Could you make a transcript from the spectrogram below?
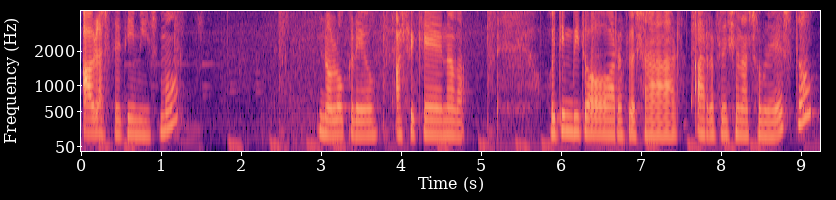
hablas de ti mismo? no lo creo. Así que nada, hoy te invito a reflexionar, a reflexionar sobre esto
